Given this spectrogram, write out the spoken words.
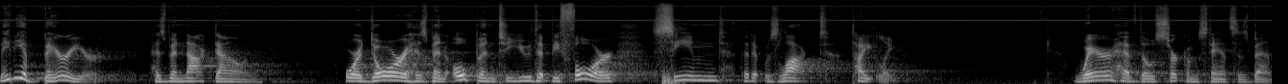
maybe a barrier has been knocked down or a door has been opened to you that before seemed that it was locked tightly. Where have those circumstances been?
